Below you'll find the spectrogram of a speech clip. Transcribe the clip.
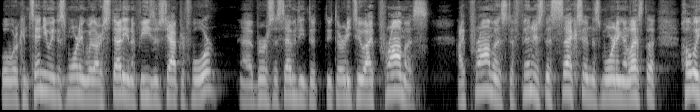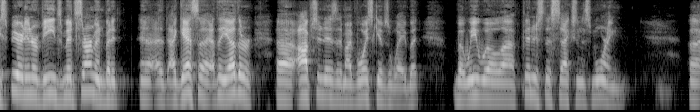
Well, we're continuing this morning with our study in Ephesians chapter 4, uh, verses 17 through 32. I promise, I promise to finish this section this morning unless the Holy Spirit intervenes mid sermon, but it, uh, I guess uh, the other uh, option is that my voice gives away. But, but we will uh, finish this section this morning. Uh,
